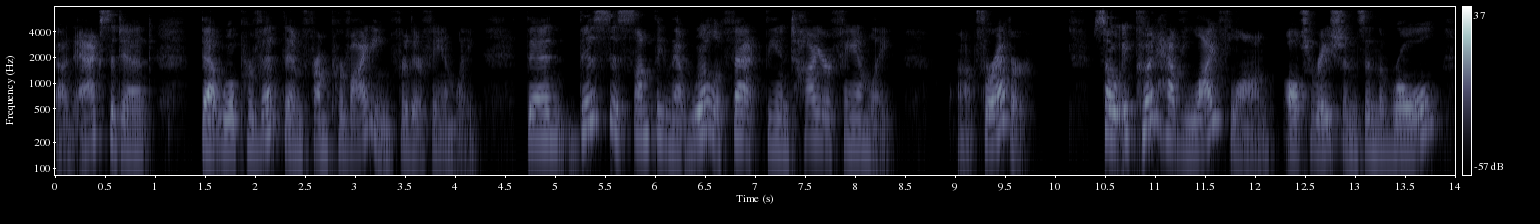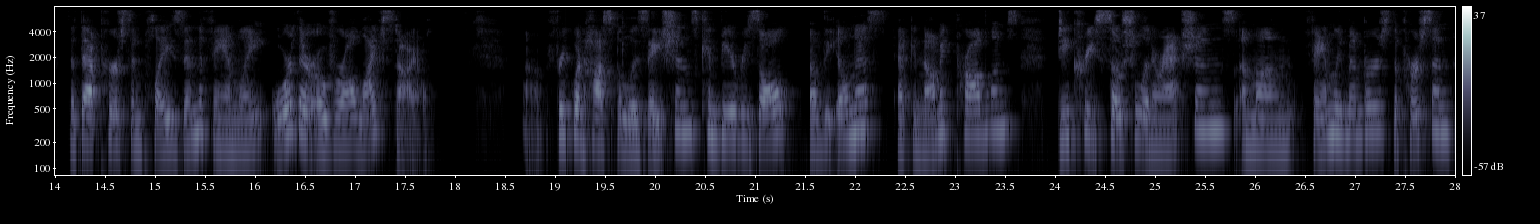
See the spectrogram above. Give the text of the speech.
an accident that will prevent them from providing for their family, then this is something that will affect the entire family uh, forever. So it could have lifelong alterations in the role that that person plays in the family or their overall lifestyle. Uh, frequent hospitalizations can be a result of the illness, economic problems, decreased social interactions among family members. The person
